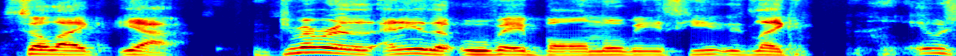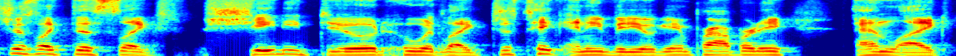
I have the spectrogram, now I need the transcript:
so like, yeah. Do you remember any of the Uwe Boll movies? He like it was just like this like shady dude who would like just take any video game property and like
